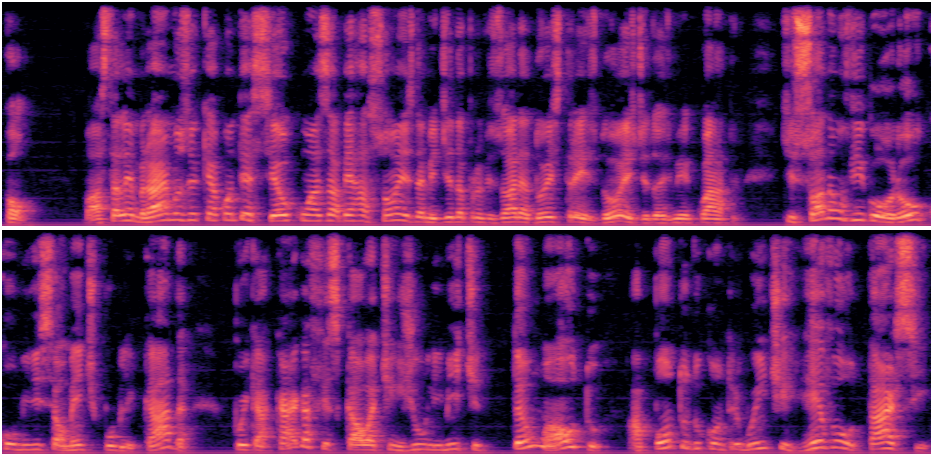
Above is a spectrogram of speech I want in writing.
Bom, Basta lembrarmos o que aconteceu com as aberrações da medida provisória 232 de 2004, que só não vigorou como inicialmente publicada porque a carga fiscal atingiu um limite tão alto a ponto do contribuinte revoltar-se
